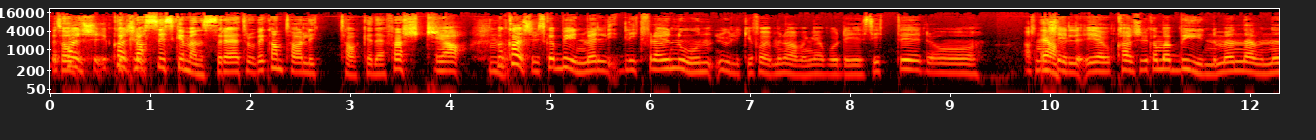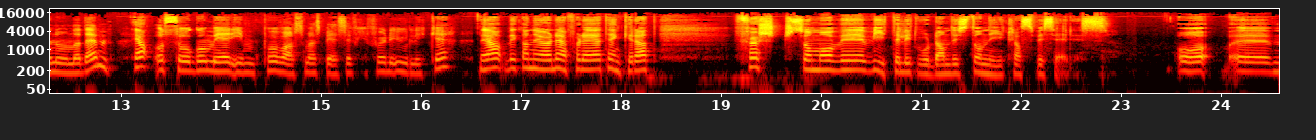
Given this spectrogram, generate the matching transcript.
Så kanskje, kanskje, det klassiske mønsteret, jeg tror vi kan ta litt tak i det først. Ja, mm. men kanskje vi skal begynne med litt, for det er jo noen ulike former avhengig av hvor de sitter, og altså ja. skiller, ja, Kanskje vi kan bare begynne med å nevne noen av dem, ja. og så gå mer inn på hva som er spesifikt for de ulike? Ja, vi kan gjøre det, for jeg tenker at først så må vi vite litt hvordan dystoni klassifiseres. Og øh,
